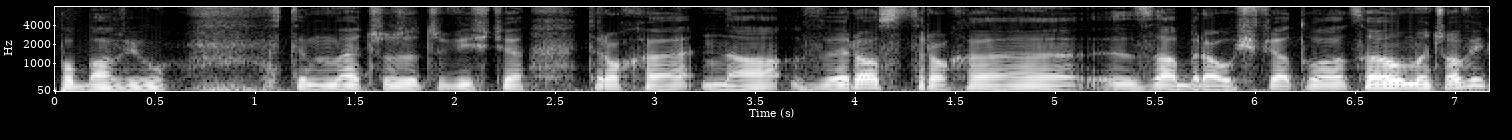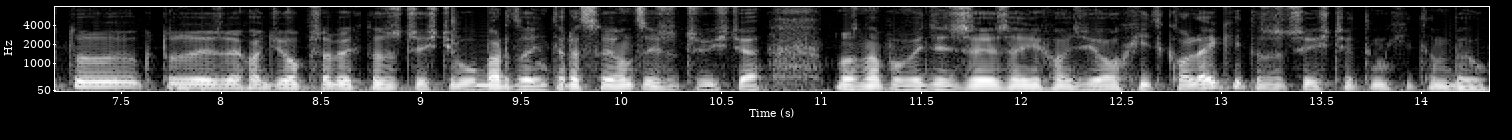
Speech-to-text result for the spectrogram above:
pobawił w tym meczu. Rzeczywiście trochę na wyrost, trochę zabrał światła całemu meczowi, który, który jeżeli chodzi o przebieg, to rzeczywiście był bardzo interesujący i rzeczywiście można powiedzieć, że jeżeli chodzi o hit kolejki, to rzeczywiście tym hitem był.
